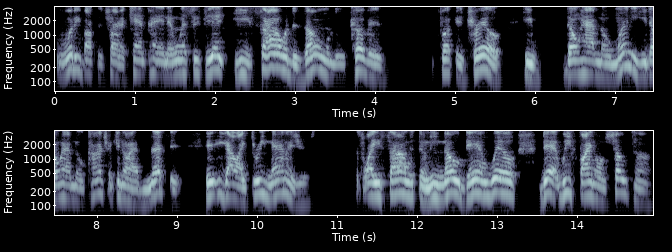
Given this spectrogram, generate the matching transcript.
What he about to try to campaign at 168? He signed with the zone to cover his fucking trail. He don't have no money. He don't have no contract. He don't have nothing. He, he got like three managers. That's why he signed with them. He know damn well that we fight on Showtime.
